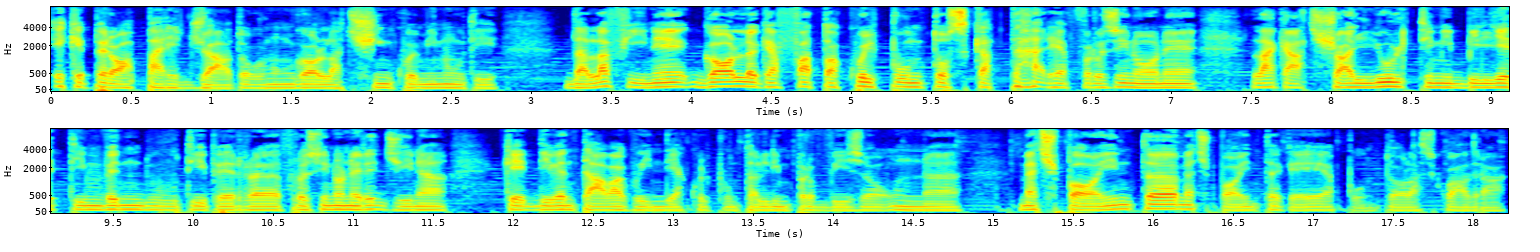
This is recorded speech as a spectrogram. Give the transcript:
e che però ha pareggiato con un gol a 5 minuti dalla fine, gol che ha fatto a quel punto scattare a Frosinone la caccia agli ultimi biglietti invenduti per Frosinone Regina che diventava quindi a quel punto all'improvviso un match point, match point che appunto la squadra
